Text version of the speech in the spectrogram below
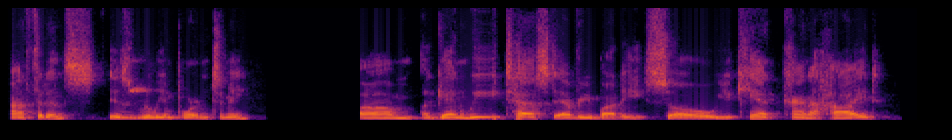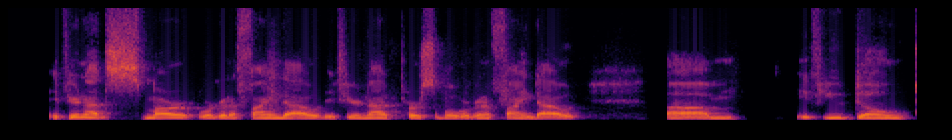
confidence is really important to me. Um, again, we test everybody, so you can't kind of hide. If you're not smart, we're going to find out. If you're not personable, we're going to find out. Um, if you don't,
